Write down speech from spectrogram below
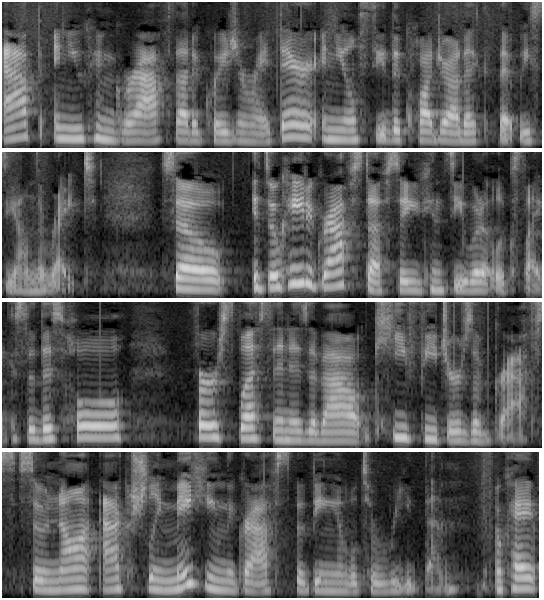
app and you can graph that equation right there and you'll see the quadratic that we see on the right. So it's okay to graph stuff so you can see what it looks like. So this whole first lesson is about key features of graphs. So, not actually making the graphs, but being able to read them. Okay,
